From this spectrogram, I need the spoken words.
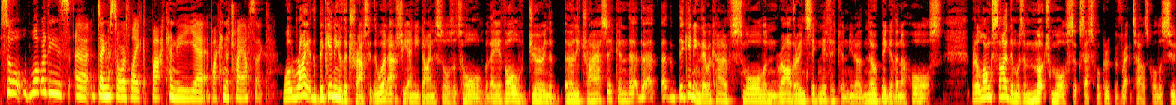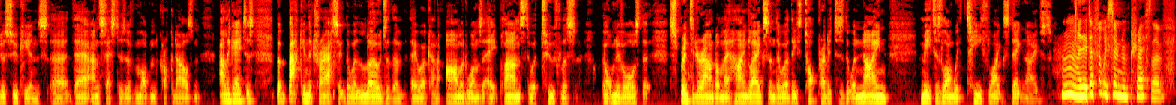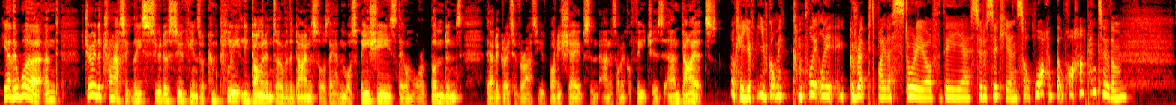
So, what were these uh, dinosaurs like back in the uh, back in the Triassic? Well, right at the beginning of the Triassic, there weren't actually any dinosaurs at all, but they evolved during the early Triassic. And the, the, at the beginning, they were kind of small and rather insignificant, you know, no bigger than a horse. But alongside them was a much more successful group of reptiles called the Pseudosuchians, Uh, they're ancestors of modern crocodiles and alligators. But back in the Triassic, there were loads of them. They were kind of armored ones that ate plants. they were toothless omnivores that sprinted around on their hind legs, and there were these top predators that were nine meters long with teeth like steak knives. Hmm, they definitely sound impressive. Yeah, they were. And during the Triassic, these pseudosuchians were completely dominant over the dinosaurs. They had more species, they were more abundant, they had a greater variety of body shapes and anatomical features and diets. Okay, you've you've got me completely gripped by this story of the uh, pseudosuchians. So what? But what happened to them?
